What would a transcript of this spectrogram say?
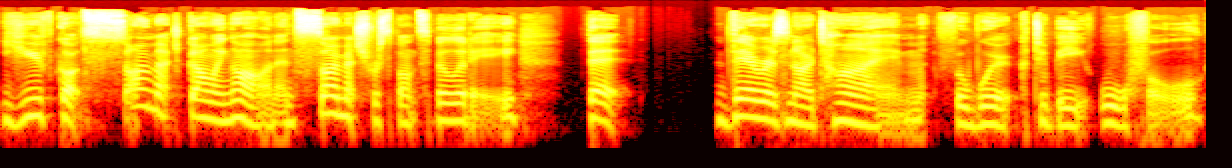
you've got so much going on and so much responsibility that there is no time for work to be awful.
